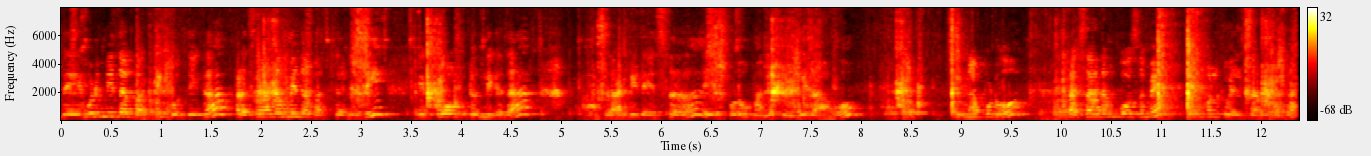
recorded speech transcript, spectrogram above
దేవుడి మీద భక్తి కొద్దిగా ప్రసాదం మీద భక్తి అనేది ఎక్కువ ఉంటుంది కదా. అట్లాంటి డేస్ ఎప్పుడు మళ్ళీ తిరిగి రావు. చిన్నప్పుడు ప్రసాదం కోసమే టెంపుల్కి వెళ్తాము కదా.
